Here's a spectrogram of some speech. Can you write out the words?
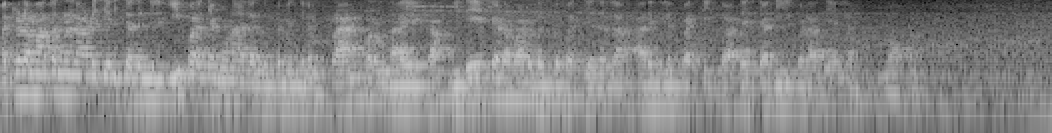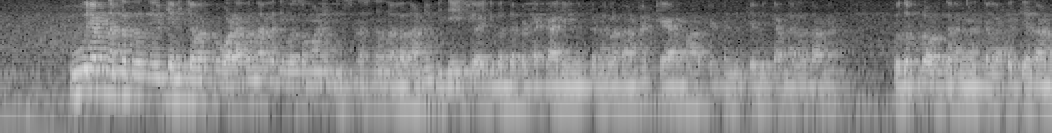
മറ്റുള്ള മാസങ്ങളിലാണ് ജനിച്ചതെങ്കിൽ ഈ പറഞ്ഞ ഗുണമെല്ലാം കിട്ടുമെങ്കിലും ട്രാൻസ്ഫർ ഉണ്ടായേക്കാം. വിദേശ ഇടപാടുകൾക്ക് പറ്റിയതല്ല. ആരെങ്കിലും പറ്റിക്കാതെ ചതിയിൽപ്പെടാതെയെല്ലാം നോക്കണം. പൂരം നക്ഷത്രത്തിൽ ജനിച്ചവർക്ക് വളരെ നല്ല ദിവസമാണ് ബിസിനസ്സിന് നല്ലതാണ് വിദേശവുമായിട്ട് ബന്ധപ്പെട്ട കാര്യങ്ങൾക്ക് നല്ലതാണ് ഷെയർ മാർക്കറ്റിൽ നിക്ഷേപിക്കാൻ നല്ലതാണ് പൊതുപ്രവർത്തനങ്ങൾക്കെല്ലാം പറ്റിയതാണ്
